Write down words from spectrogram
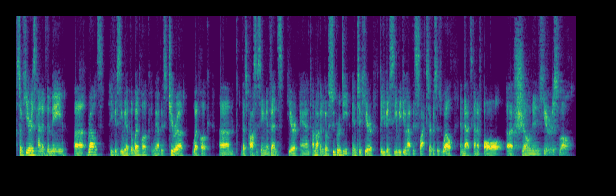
So here is kind of the main uh, routes. You can see we have the webhook and we have this Jira webhook um, that's processing events here. And I'm not going to go super deep into here, but you can see we do have this Slack service as well. And that's kind of all uh, shown in here as well.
